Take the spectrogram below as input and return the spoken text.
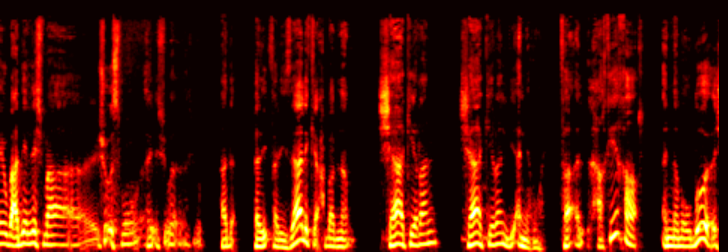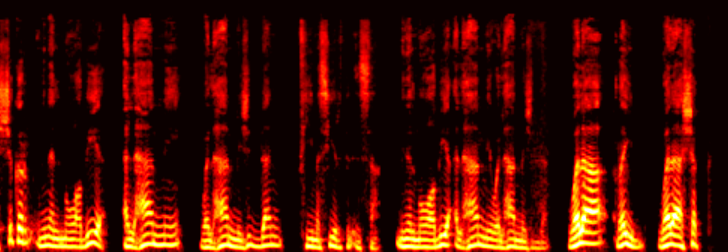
إيه وبعدين ليش ما شو اسمه؟ شو, شو هذا؟ فلذلك يا احبابنا شاكرا شاكرا لانعمه فالحقيقة أن موضوع الشكر من المواضيع الهامة والهامة جدا في مسيرة الإنسان من المواضيع الهامة والهامة جدا. ولا ريب ولا شك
